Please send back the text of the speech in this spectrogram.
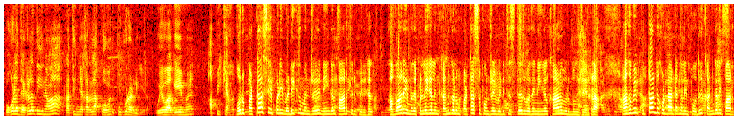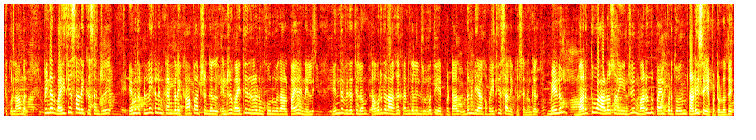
ඔගොල දැකලා තියෙනවා රතිං්ඥ කරලා කොහොමද පුපුරන්න කියලා. ඔය වගේම අපි කැම ஒரு பட்டாசு எப்படி வெடிக்கும் என்று நீங்கள் பார்த்திருப்பீர்கள். அவ்வாறு எமது பிள்ளைகளின் கண்களும் பட்டாசு போன்றே வெடித்து சிதறுவதை நீங்கள் காண விரும்புகின்றீர்களா? ஆகவே புத்தாண்டு கொண்டாட்டங்களின் போது கண்களை பார்த்துக் கொள்ளாமல் பின்னர் வைத்தியசாலைக்கு சென்று எமது பிள்ளைகளின் கண்களை காப்பாற்றுங்கள் என்று வைத்தியர்களிடம் கூறுவதால் பயனில்லை. எந்த விதத்திலும் தவறுதலாக கண்களில் விபத்து ஏற்பட்டால் உடனடியாக வைத்தியசாலைக்கு செல்லுங்கள். மேலும் மருத்துவ ஆலோசனையின்றி மருந்து பயன்படுத்துவதும் தடை செய்யப்பட்டுள்ளது.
